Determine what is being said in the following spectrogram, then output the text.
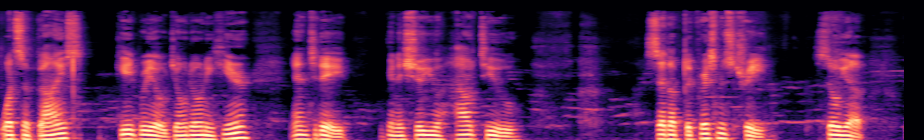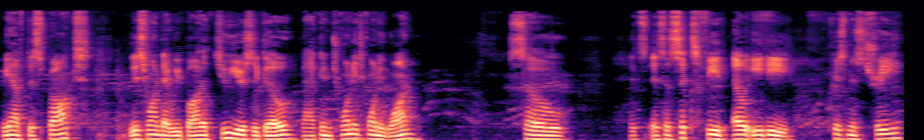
What's up guys, Gabriel Jodoni here, and today we're going to show you how to set up the Christmas tree. So yeah, we have this box, this one that we bought it two years ago, back in 2021. So, it's, it's a 6 feet LED Christmas tree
